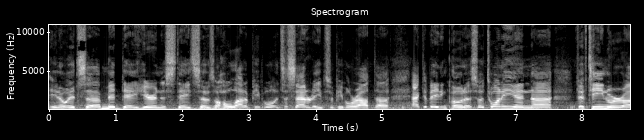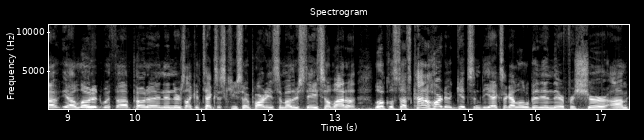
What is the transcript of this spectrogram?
you know, it's uh, midday here in the States, so there's a whole lot of people. It's a Saturday, so people are out uh, activating POTA. So 20 and uh, 15 were, uh, you know, loaded with POTA, and then there's like a Texas QSO party in some other states. So a lot of local stuff's kind of hard to get some DX. I got a little bit in there for sure. Um,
